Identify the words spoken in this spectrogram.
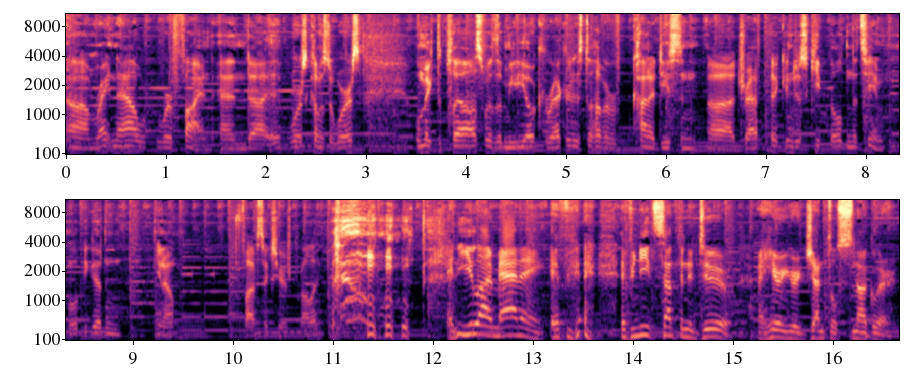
Um, right now, we're fine. And uh, if worst comes to worst, we'll make the playoffs with a mediocre record and still have a kind of decent uh, draft pick and just keep building the team. We'll be good in, you know, five, six years probably. And Eli Manning, if if you need something to do, I hear you're a gentle snuggler.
